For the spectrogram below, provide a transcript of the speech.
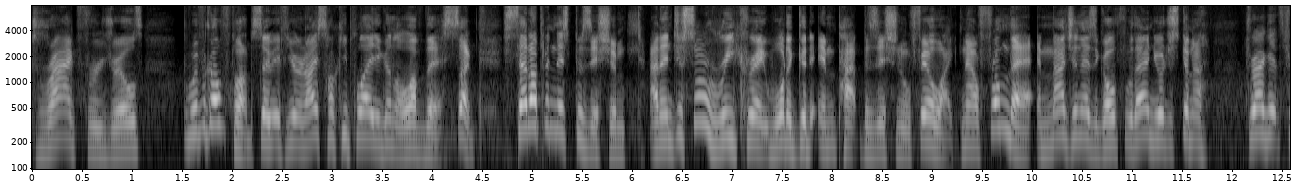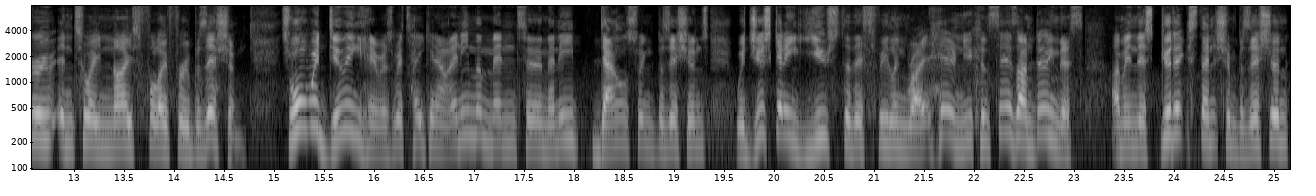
drag through drills with a golf club. So if you're an ice hockey player, you're gonna love this. So set up in this position and then just sort of recreate what a good impact position will feel like. Now from there, imagine there's a golf ball there and you're just gonna drag it through into a nice follow through position. So what we're doing here is we're taking out any momentum, any downswing positions. We're just getting used to this feeling right here. And you can see as I'm doing this, I'm in this good extension position.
